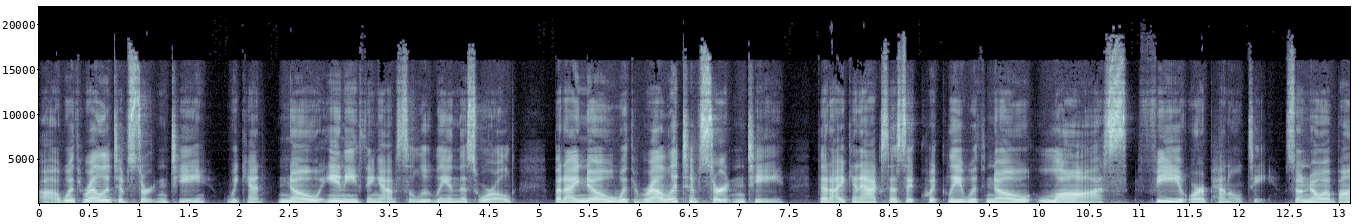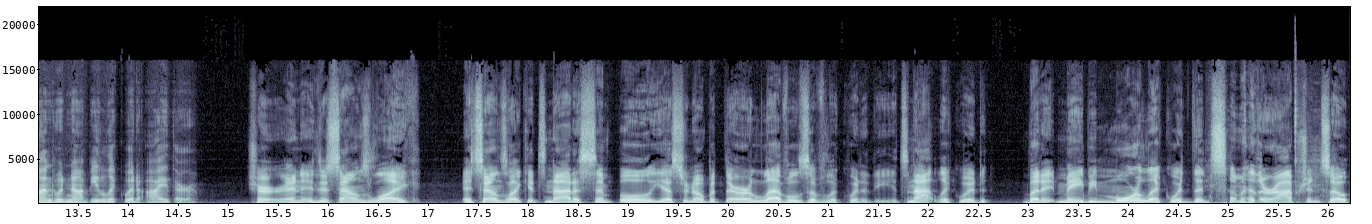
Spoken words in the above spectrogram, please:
uh, with relative certainty. We can't know anything absolutely in this world, but I know with relative certainty that I can access it quickly with no loss, fee, or penalty. So, no, a bond would not be liquid either. Sure, and it sounds like it sounds like it's not a simple yes or no, but there are levels of liquidity. It's not liquid, but it may be more liquid than some other option. So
